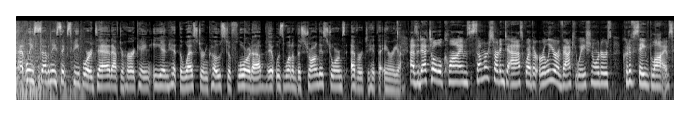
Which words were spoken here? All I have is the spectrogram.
At least 76 people are dead after Hurricane Ian hit the western coast of Florida. It was one of the strongest storms ever to hit the area. As the death toll climbs, some are starting to ask whether earlier evacuation orders could have saved lives.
